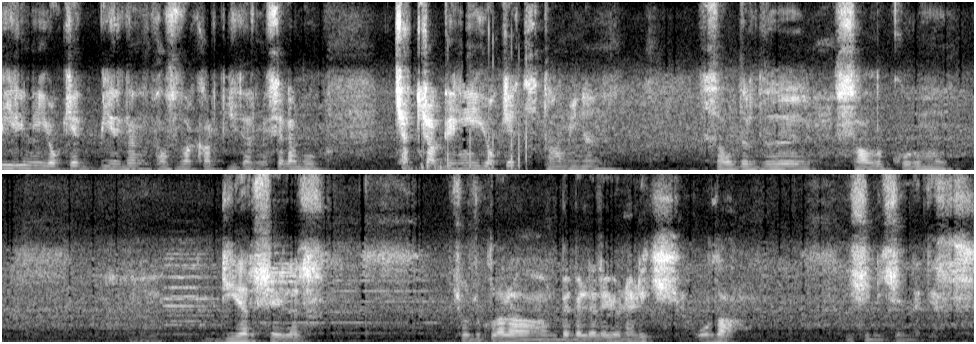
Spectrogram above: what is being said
Birini yok et birden fazla kart gider. Mesela bu Çatçaglin'i yok et tahminen saldırdığı sağlık kurumu diğer şeyler çocuklara, bebelere yönelik o da işin içindedir.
